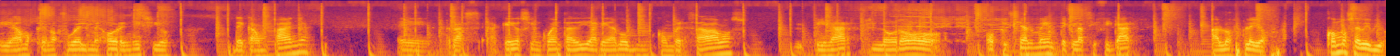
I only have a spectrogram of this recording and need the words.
digamos que no fue el mejor inicio de campaña, eh, tras aquellos 50 días que ya conversábamos, Pinar logró oficialmente clasificar a los playoffs. ¿Cómo se vivió?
